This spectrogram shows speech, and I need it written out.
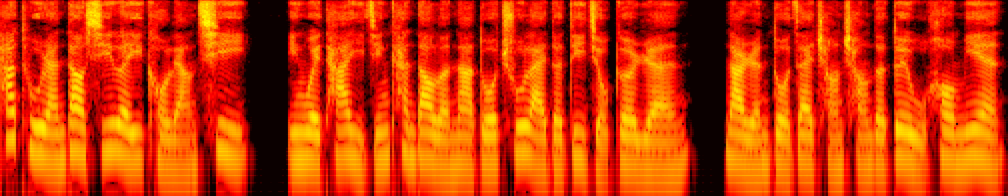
他突然倒吸了一口凉气，因为他已经看到了那多出来的第九个人。那人躲在长长的队伍后面，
